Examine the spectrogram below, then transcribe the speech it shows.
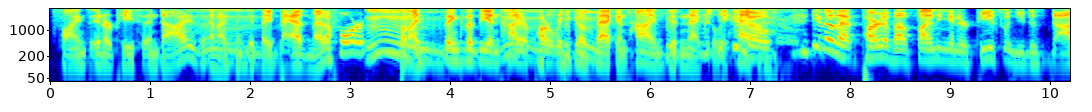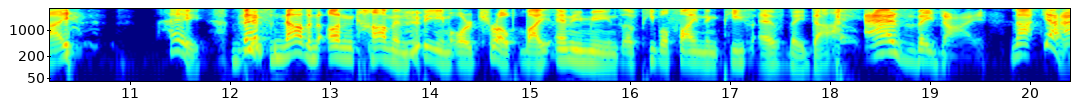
finds inner peace and dies and I think it's a Mm. bad metaphor but I Mm. think that the entire part where he goes Mm. back in time didn't actually you happen. know you know that part about finding inner peace when you just die Hey, that's not an uncommon theme or trope by any means of people finding peace as they die. as they die not Yeah.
